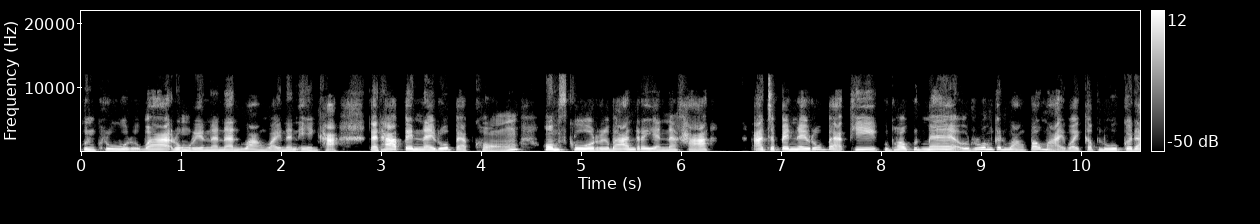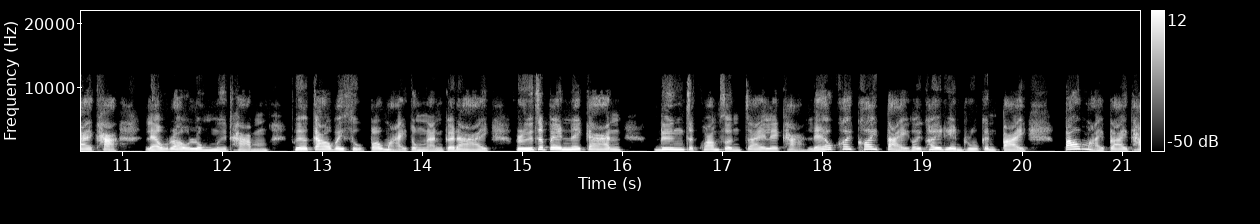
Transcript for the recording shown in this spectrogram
คุณครูหรือว่าโรงเรียนนั้นๆ วางไว้นั่นเองค่ะ แต่ถ้าเป็นในรูปแบบของโฮมสคูลหรือบ้านเรียนนะคะ อาจจะเป็นในรูปแบบที่คุณพ่อคุณแม่ร่วมกันวางเป้าหมายไว้กับลูกก็ได้ค่ะ แล้วเราลงมือทำเพื่อก้าวไปสู่เป้าหมายตรงนั้นก็ได้ หรือจะเป็นในการดึงจากความสนใจเลยค่ะ แล้วค่อยๆไต่ค่อย ๆ เรียนรู้กันไป เป้าหมายปลายท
